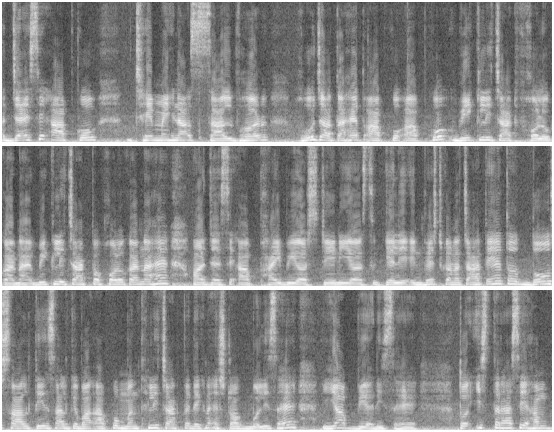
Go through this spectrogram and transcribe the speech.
जैसे आपको छः महीना, साल भर हो जाता है तो आपको आपको वीकली चार्ट फॉलो करना है। वीकली चार्ट पर फॉलो करना है, और जैसे आप फाइव ईयर्स टेन ईयर्स के लिए इन्वेस्ट करना चाहते हैं तो दो साल, तीन साल के बाद आपको मंथली चार्ट पे देखना स्टॉक बुलिस है या बियरिस है। तो इस तरह से हम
